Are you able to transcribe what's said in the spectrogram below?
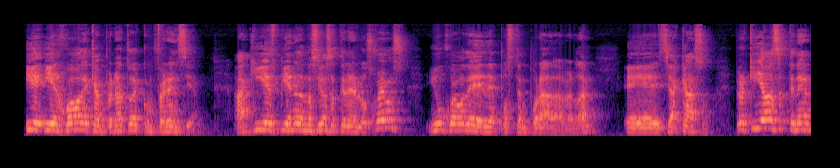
y, el juego de campeonato de conferencia. Aquí es bien, además ibas a tener los juegos y un juego de, de postemporada, ¿verdad? Eh, si acaso. Pero aquí ya vas a tener,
